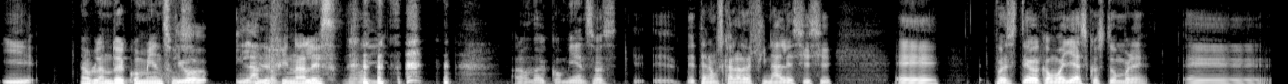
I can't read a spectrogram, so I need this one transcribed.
Y, Hablando de comienzos digo, y de finales. ¿no? Y hablando de comienzos, eh, tenemos que hablar de finales, sí, sí. Eh, pues, digo, como ya es costumbre, eh,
